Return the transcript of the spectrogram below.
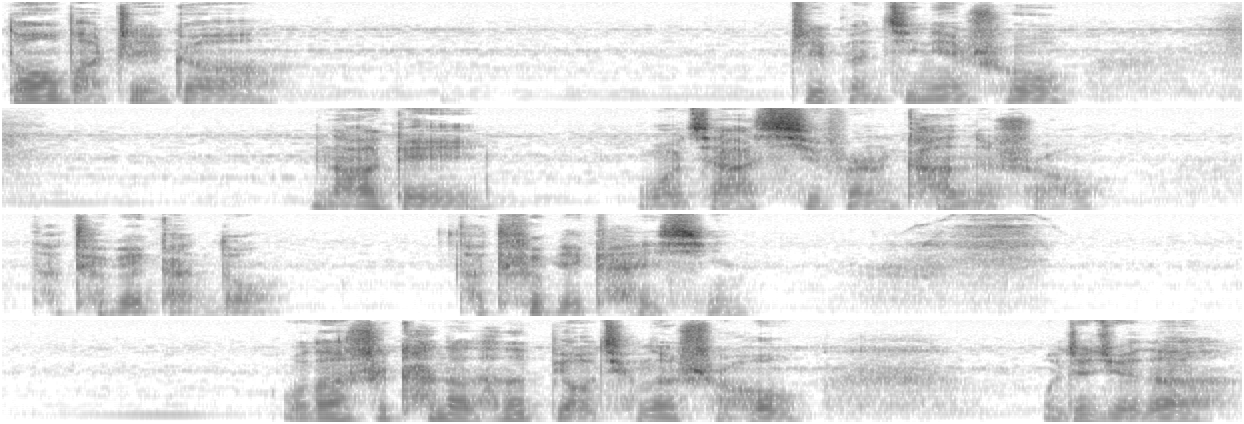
当我把这个这本纪念书拿给我家媳妇人看的时候，她特别感动，她特别开心。我当时看到她的表情的时候。我就觉得，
